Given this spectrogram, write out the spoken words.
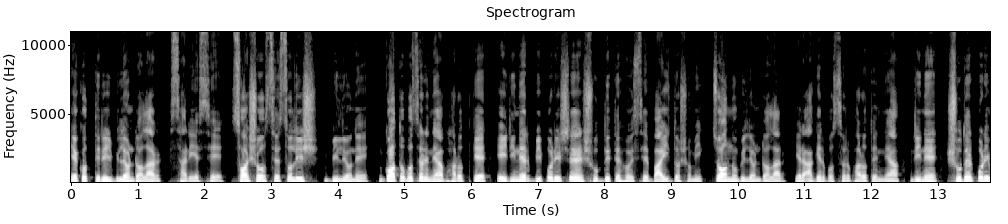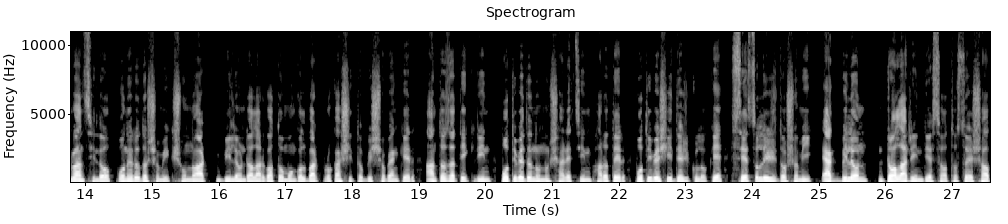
একত্রিশ বিলিয়ন ডলার ছাড়িয়েছে, ছয়শো ছেচল্লিশ বিলিয়নে। গত বছরে নেওয়া ভারতকে এই ঋণের বিপরীতে সুদ দিতে হয়েছে বাইশ দশমিক চুয়ান্ন বিলিয়ন ডলার। এর আগের বছর ভারতের নেয়া ঋণে সুদের পরিমাণ ছিল পনেরো দশমিক শূন্য আট বিলিয়ন ডলার গত মঙ্গলবার প্রকাশিত বিশ্বব্যাংকের আন্তর্জাতিক ঋণ প্রতিবেদন অনুসারে চীন ভারতের প্রতিবেশী দেশগুলোকে ছেচল্লিশ দশমিক এক বিলিয়ন ডলার ঋণ দিয়েছে। অথচ এসব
